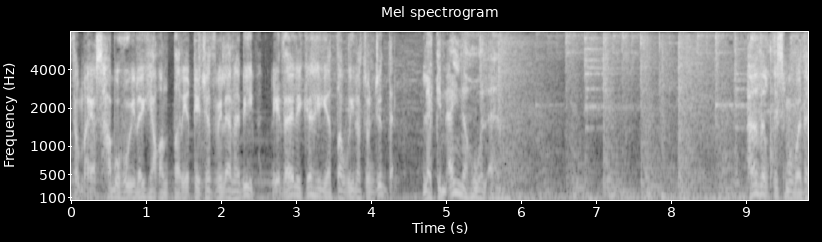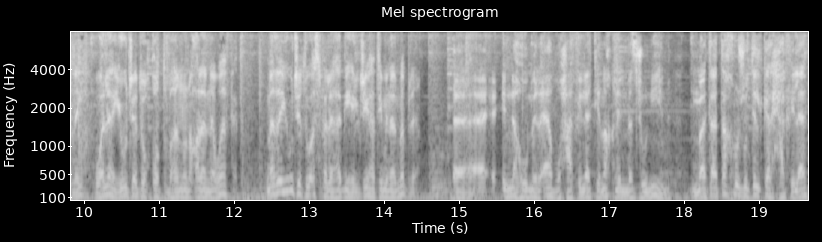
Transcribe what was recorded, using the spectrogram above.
ثم يسحبه إليه عن طريق جذب الأنابيب لذلك هي طويلة جدا لكن أين هو الآن؟ هذا القسم مدني ولا يوجد قضبان على النوافذ ماذا يوجد أسفل هذه الجهة من المبنى؟ آه إنه مرآب حافلات نقل المسجونين. متى تخرج تلك الحافلات؟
